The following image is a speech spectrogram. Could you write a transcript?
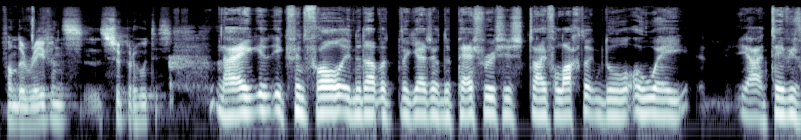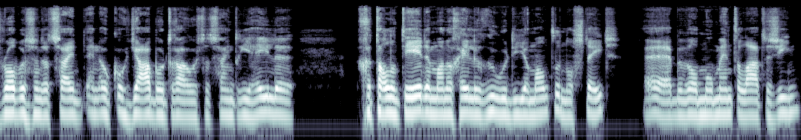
van de Ravens supergoed is. Nee, ik, ik vind vooral inderdaad wat, wat jij zegt, de pass rush is twijfelachtig. Ik bedoel, Owe ja, en Tavis Robinson, dat zijn, en ook Ojabo trouwens, dat zijn drie hele getalenteerde, maar nog hele ruwe diamanten, nog steeds. Eh, hebben wel momenten laten zien,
